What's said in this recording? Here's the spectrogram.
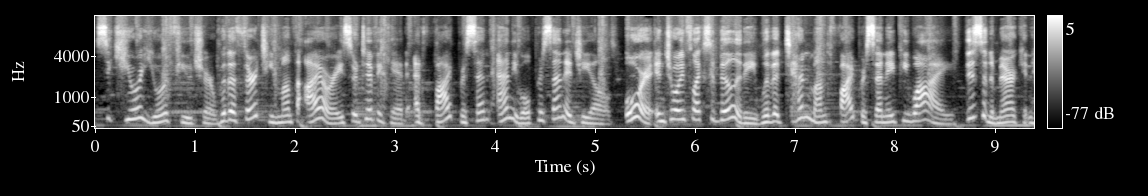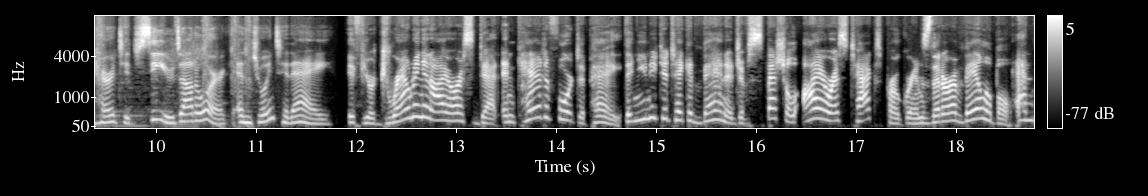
Secure your future with a 13 month IRA certificate at 5% annual percentage yield. Or enjoy flexibility with a 10 month 5% APY. Visit AmericanHeritageCU.org and join today. If you're drowning in IRS debt and can't afford to pay, then you need to take advantage of special IRS tax programs that are available and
